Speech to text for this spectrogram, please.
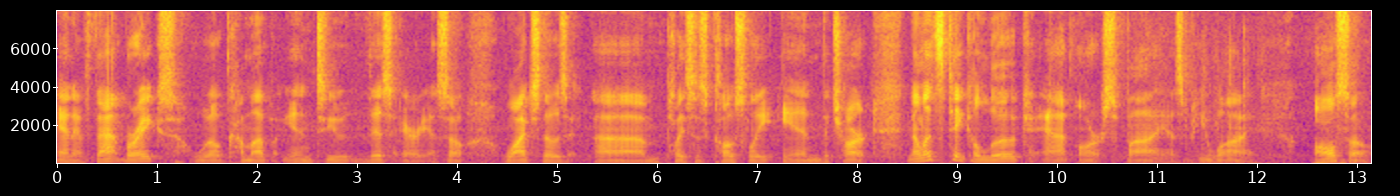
and if that breaks, we'll come up into this area. So watch those um, places closely in the chart. Now let's take a look at our SPY, SPY. Also,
